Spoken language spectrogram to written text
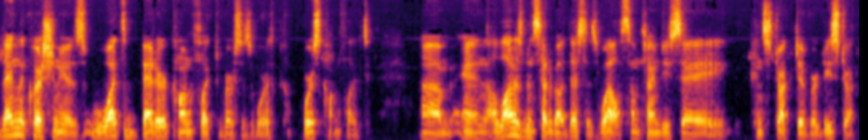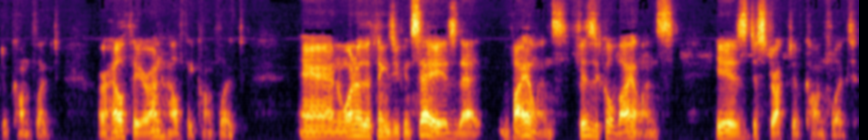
Then the question is, what's better conflict versus worse, conflict? Um, and a lot has been said about this as well. Sometimes you say constructive or destructive conflict, or healthy or unhealthy conflict. And one of the things you can say is that violence, physical violence, is destructive conflict.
